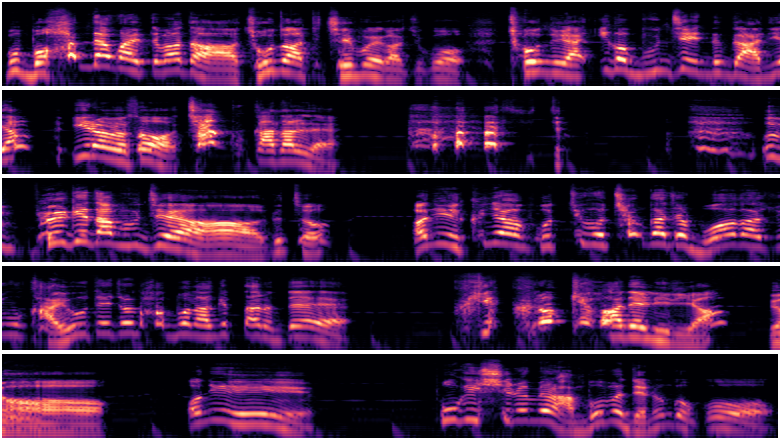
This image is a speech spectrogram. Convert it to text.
뭐 뭐 한다고 할 때마다 조누한테 제보해가지고 조누야 이거 문제 있는 거 아니야? 이러면서 자꾸 까달래. 어, 별게 다 문제야. 그쵸? 아니, 그냥 버티고 참가자 모아가지고 가요대전 한번 하겠다는데, 그게 그렇게 화낼 일이야? 야 아니, 보기 싫으면 안 보면 되는 거고,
